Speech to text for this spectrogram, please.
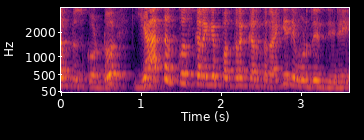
ತಪ್ಪಿಸಿಕೊಂಡು, ಯಾತಕ್ಕೋಸ್ಕರಗೆ ಪತ್ರಕರ್ತರಾಗಿ ನೀವು ಉಳಿದಿದ್ದೀರಿ?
